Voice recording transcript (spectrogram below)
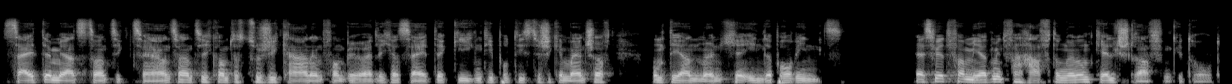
Seit dem März 2022 kommt es zu Schikanen von behördlicher Seite gegen die buddhistische Gemeinschaft und deren Mönche in der Provinz. Es wird vermehrt mit Verhaftungen und Geldstrafen gedroht.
